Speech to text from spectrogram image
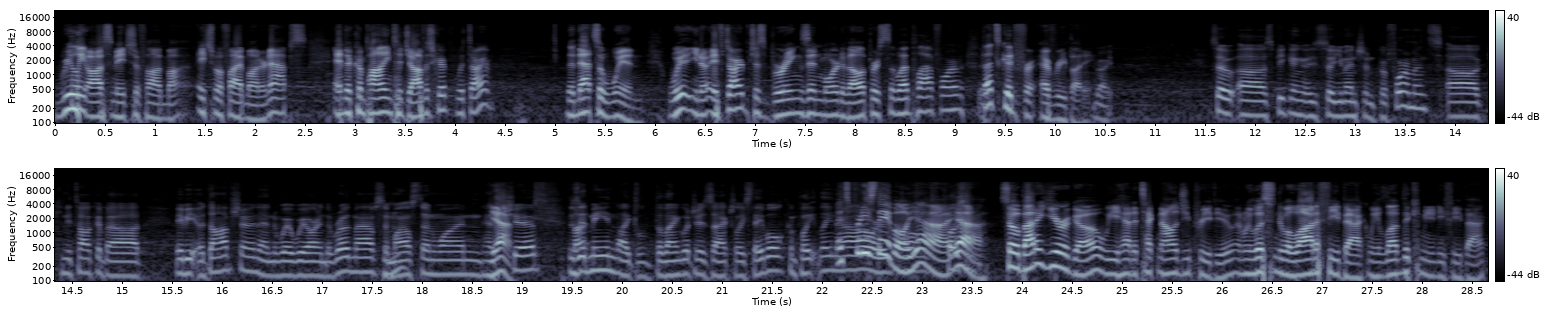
really awesome HTML5, mo- HTML5 modern apps and they're compiling to JavaScript with Dart, then that's a win. We, you know, if Dart just brings in more developers to the web platform, that's good for everybody. Right. So uh, speaking, so you mentioned performance. Uh, can you talk about maybe adoption and where we are in the roadmap? So Mhm. milestone one has Yeah. shipped. Does Mi- it mean like the language is actually stable completely now? It's pretty stable, yeah, yeah. So about a year ago, we had a technology preview, and we listened to a lot of feedback, and we loved the community feedback.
